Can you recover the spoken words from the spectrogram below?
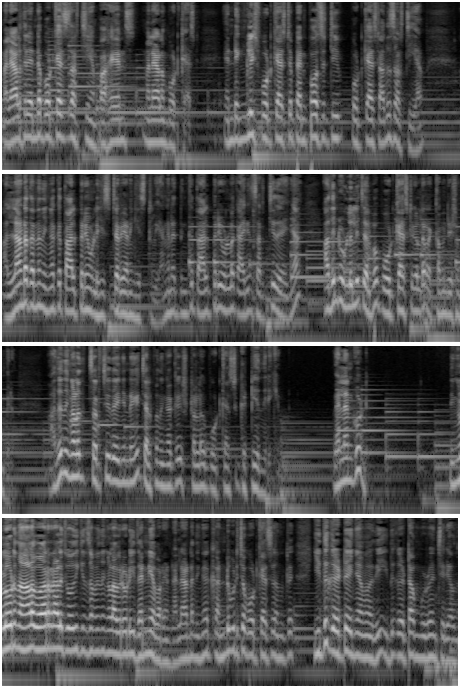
മലയാളത്തിൽ എന്റെ പോഡ്കാസ്റ്റ് സെർച്ച് ചെയ്യാം. പഹയൻസ് മലയാളം പോഡ്കാസ്റ്റ്. എന്റെ English podcast pen positive podcast അത് സെർച്ച് ചെയ്യാം. അല്ലാണ്ട് തന്നെ നിങ്ങൾക്ക് താല്പര്യമുള്ള ഹിസ്റ്ററി ആണെങ്കിൽ ഹിസ്റ്ററി അങ്ങനെ നിങ്ങൾക്ക് താല്പര്യമുള്ള കാര്യം സെർച്ച് ചെയ്ത് കഴിഞ്ഞാൽ അതിന്റെ ഉള്ളിൽ ചിലപ്പോൾ പോഡ്കാസ്റ്റുകളുടെ റെക്കമെൻഡേഷൻ വരും. അത് നിങ്ങൾ സെർച്ച് ചെയ്ത് കഴിഞ്ഞിട്ടുണ്ടെങ്കിൽ ചിലപ്പോൾ നിങ്ങൾക്ക് ഇഷ്ടമുള്ള പോഡ്കാസ്റ്റ് കിട്ടിയെന്നിരിക്കും. വെൽ ആൻഡ് ഗുഡ് നിങ്ങളോട് നാളെ വേറൊരാൾ ചോദിക്കുന്ന സമയത്ത് നിങ്ങൾ അവരോട് ഇത് തന്നെയാണ് പറയേണ്ടത് അല്ലാണ്ട് നിങ്ങൾക്ക് കണ്ടുപിടിച്ച പോഡ്കാസ്റ്റ് വന്നിട്ട് ഇത് കേട്ട് കഴിഞ്ഞാൽ മതി ഇത് കേട്ടാൽ മുഴുവൻ ശരിയാവും.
